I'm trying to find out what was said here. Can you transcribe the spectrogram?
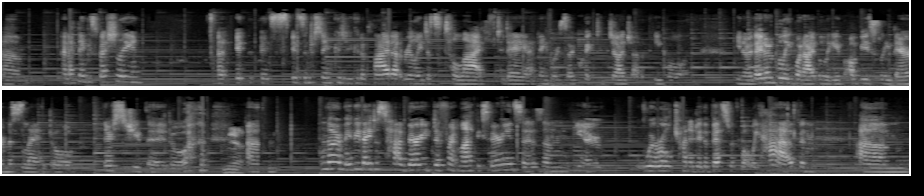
um, and I think especially it, it's it's interesting because you could apply that really just to life today. I think we're so quick to judge other people. And, you know, they don't believe what I believe. Obviously, they're misled or they're stupid or Yeah. um, no, maybe they just have very different life experiences, and you know, we're all trying to do the best with what we have, and um,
